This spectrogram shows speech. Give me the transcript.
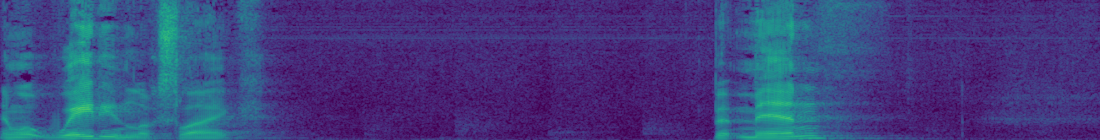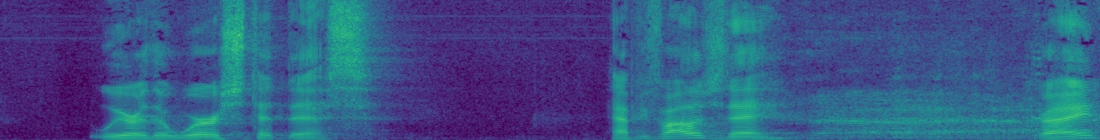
and what waiting looks like. But men, we are the worst at this. Happy Father's Day. right?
